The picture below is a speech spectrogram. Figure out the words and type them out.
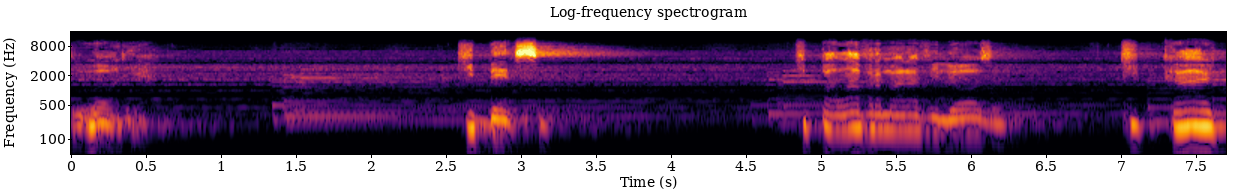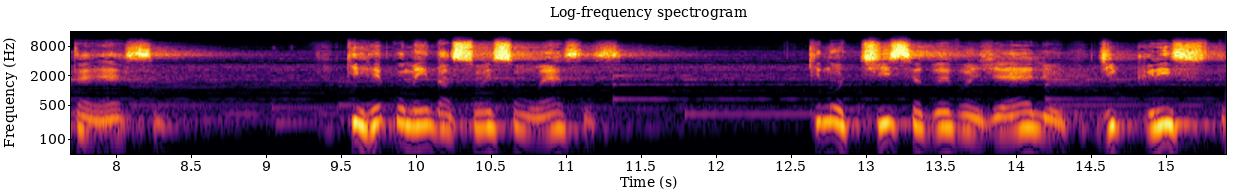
glória. Que bênção! Que palavra maravilhosa! Que carta é essa? Que recomendações são essas? Que notícia do Evangelho de Cristo,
